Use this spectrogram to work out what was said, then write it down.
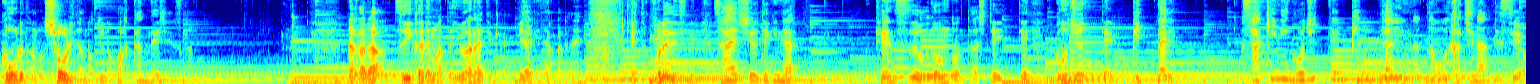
ゴールなの勝利なのっていうのは分かんないじゃないですか。だから追加でまた言わないといけない。やりながらね。えっ、と、これですね、最終的には点数をどんどん足していって50点ぴったり先に50点ぴったりになった方が勝ちなんですよ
